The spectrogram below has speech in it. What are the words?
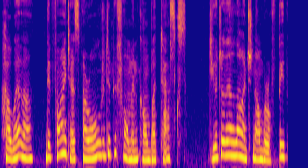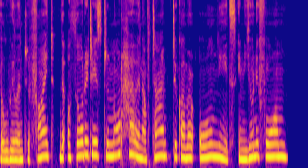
However, the fighters are already performing combat tasks. Due to the large number of people willing to fight, the authorities do not have enough time to cover all needs in uniform,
